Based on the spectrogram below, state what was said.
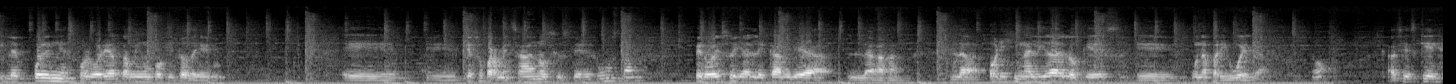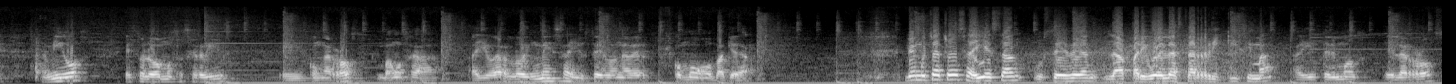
Y le pueden espolvorear también un poquito de eh, eh, queso parmesano si ustedes gustan, pero eso ya le cambia la, originalidad de lo que es eh, una parihuela. Así es que amigos, esto lo vamos a servir con arroz, vamos a, a llevarlo en mesa y ustedes van a ver cómo va a quedar. Bien muchachos, ahí están, ustedes vean, la parihuela está riquísima, ahí tenemos el arroz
